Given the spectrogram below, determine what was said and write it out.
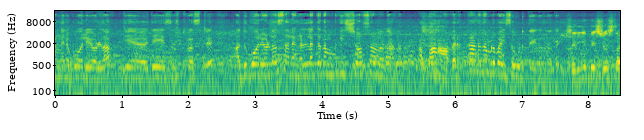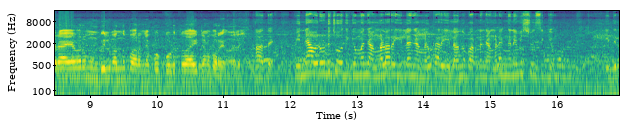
അങ്ങനെ പോലെയുള്ള ജെ എസ് എസ് ട്രസ്റ്റ് അതുപോലെയുള്ള സ്ഥലങ്ങളിലൊക്കെ നമുക്ക് വിശ്വാസമുള്ളതാണ്. അപ്പോൾ അവർക്കാണ് നമ്മൾ പൈസ കൊടുത്തേക്കുന്നത്. ശരിക്കും വിശ്വസ്തരായവർ മുമ്പിൽ വന്ന് പറഞ്ഞപ്പോൾ കൊടുത്തതായിട്ടാണ് പറയുന്നത് അല്ലേ? അതെ. പിന്നെ അവരോട് ചോദിക്കുമ്പോൾ ഞങ്ങളറിയില്ല ഞങ്ങൾക്കറിയില്ല എന്ന് പറഞ്ഞാൽ ഞങ്ങൾ എങ്ങനെ വിശ്വസിക്കും ഇതിൽ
